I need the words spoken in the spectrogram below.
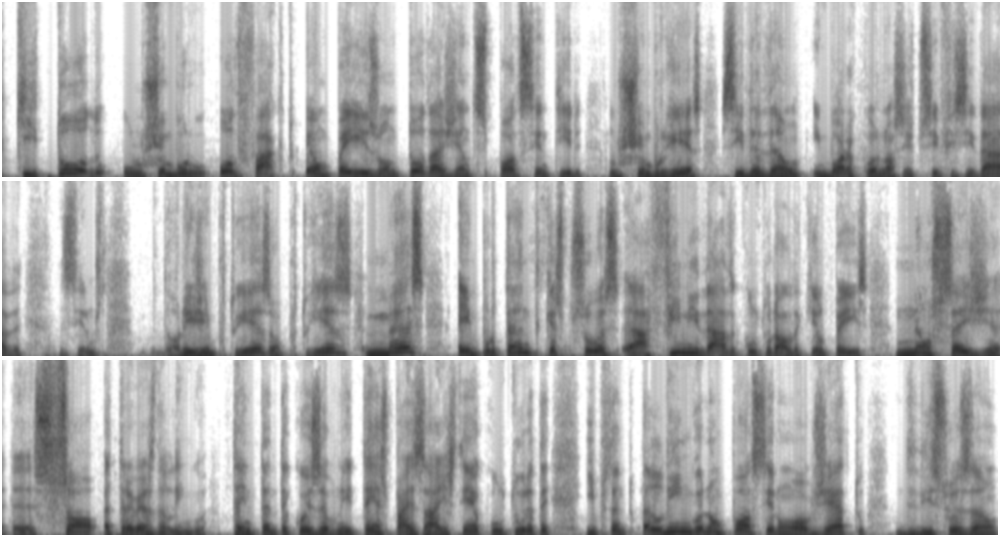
Aqui todo o Luxemburgo, ou de facto, é um país onde toda a gente se pode sentir luxemburguês, cidadão, embora com a nossa especificidade de sermos de origem portuguesa ou portugueses, mas é importante que as pessoas, a afinidade cultural daquele país não seja uh, só através da língua. Tem tanta coisa bonita, tem as paisagens, tem a cultura, tem... e portanto a língua não pode ser um objeto de dissuasão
